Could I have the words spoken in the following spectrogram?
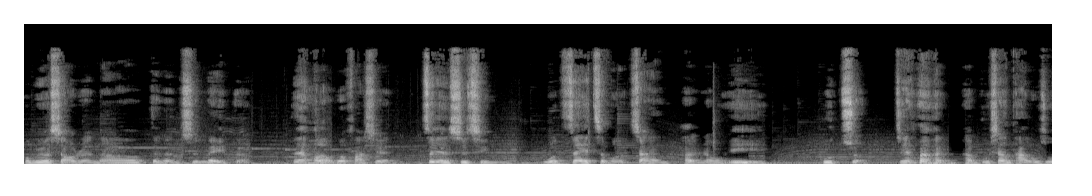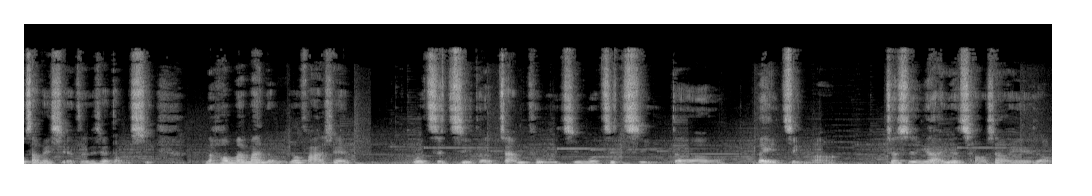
会不会有小人啊等等之类的。但是后来我都发现这件事情，我再怎么粘很容易不准，就是会很很不像塔罗书上面写的这些东西。然后慢慢的，我就发现我自己的占卜以及我自己的背景嘛，就是越来越朝向一种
